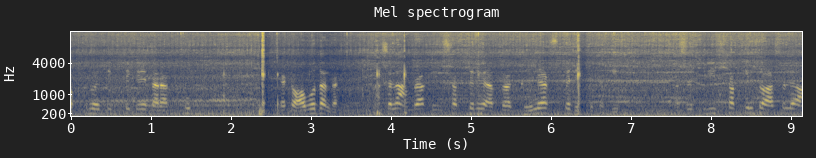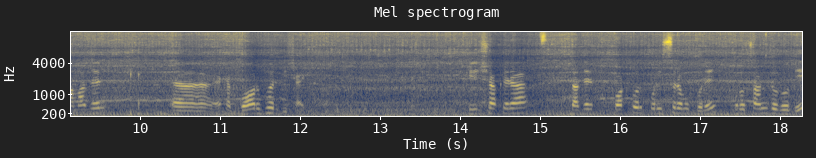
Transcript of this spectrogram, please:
অর্থনৈতিক থেকে তারা খুব একটা অবদান রাখে। আসলে আমরা কৃষকদের, আপনার ডোনার্সকে দেখতে থাকি। আসলে কৃষক কিন্তু আসলে আমাদের একটা গর্বের বিষয়। কৃষকেরা তাদের কঠোর পরিশ্রম করে প্রচণ্ড রোদে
